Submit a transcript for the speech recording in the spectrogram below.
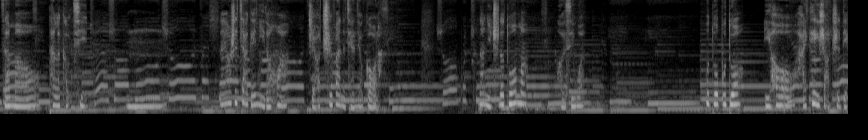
三毛叹了口气，嗯，那要是嫁给你的话，只要吃饭的钱就够了。那你吃的多吗？荷西问。不多不多，以后还可以少吃点。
